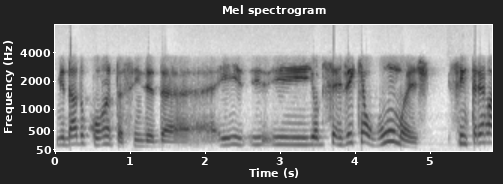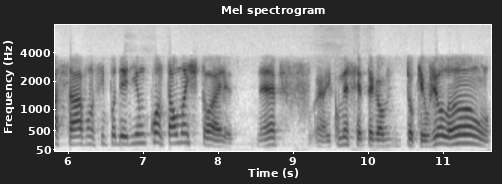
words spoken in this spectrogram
me dado conta assim de, de e, e, e observei que algumas se entrelaçavam assim, poderiam contar uma história, né? Aí comecei a pegar, toquei o violão,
